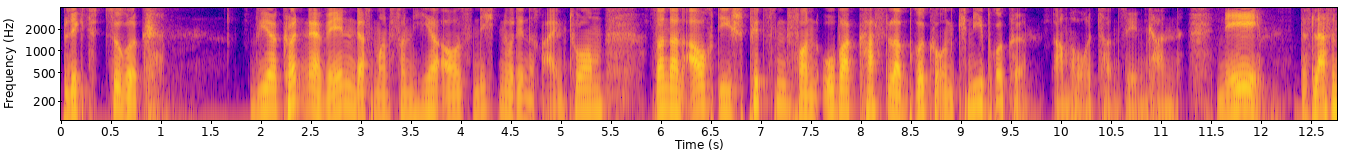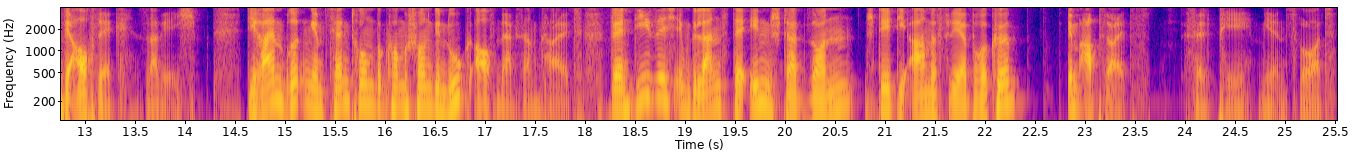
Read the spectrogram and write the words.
blickt zurück. Wir könnten erwähnen, dass man von hier aus nicht nur den Rheinturm, sondern auch die Spitzen von Oberkasseler Brücke und Kniebrücke am Horizont sehen kann. Nee, Das lassen wir auch weg, sage ich. Die Rheinbrücken im Zentrum bekommen schon genug Aufmerksamkeit. Während die sich im Glanz der Innenstadt sonnen, steht die arme Fleerbrücke im Abseits, fällt P. mir ins Wort.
